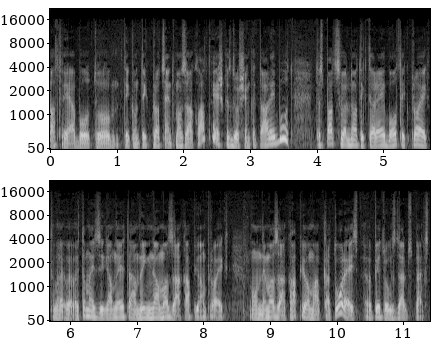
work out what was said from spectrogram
Latvijā būtu tik un tik procentu mazāk latviešu, kas droši vien, ka tā arī būtu. Tas pats var notikt ar e-Baltika projektu vai, vai, vai tam līdzīgām lietām. Viņi nav mazāk apjoma projekti un ne mazāk apjomā, kā toreiz pietrūks darbspēks.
